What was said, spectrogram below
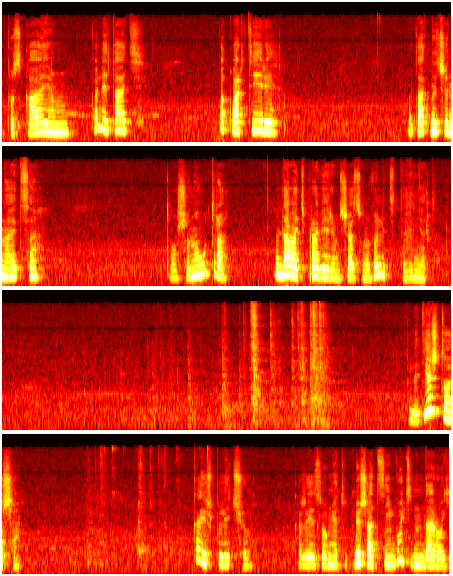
выпускаем полетать по квартире. Вот так начинается Тоша на утро. Ну давайте проверим, сейчас он вылетит или нет. Полетишь, Тоша? Конечно, полечу. Скажи, если вы мне тут мешаться не будете на дороге,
